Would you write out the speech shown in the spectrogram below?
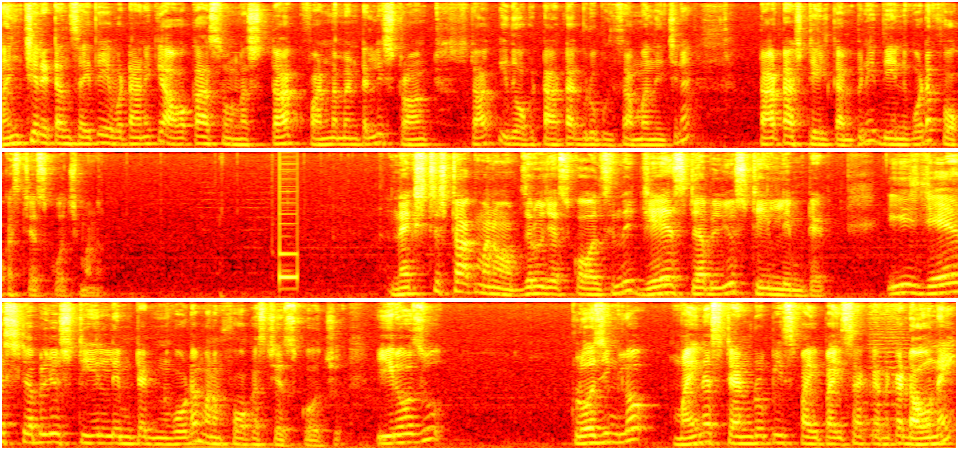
మంచి రిటర్న్స్ అయితే ఇవ్వడానికి అవకాశం ఉన్న స్టాక్ ఫండమెంటల్లీ స్ట్రాంగ్ స్టాక్ ఇది ఒక టాటా గ్రూప్కి సంబంధించిన టాటా స్టీల్ కంపెనీ దీన్ని కూడా ఫోకస్ చేసుకోవచ్చు మనం. నెక్స్ట్ స్టాక్ మనం అబ్జర్వ్ చేసుకోవాల్సింది జేఎస్డబ్ల్యూ స్టీల్ లిమిటెడ్ ఈ జేఎస్డబ్ల్యూ స్టీల్ లిమిటెడ్ని కూడా మనం ఫోకస్ చేసుకోవచ్చు. ఈరోజు క్లోజింగ్లో minus ten rupees five paisa కనుక డౌన్ అయ్యి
